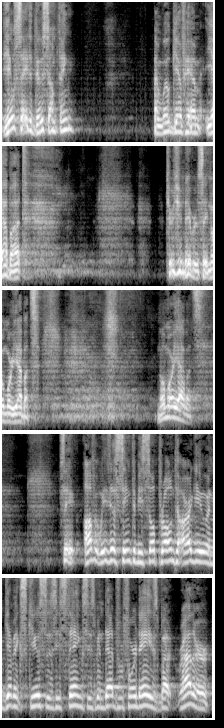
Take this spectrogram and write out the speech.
He'll say to do something, and we'll give him, yeah, but. Turn to your neighbor and say, No more yabbats. No more yabbats. See, often we just seem to be so prone to argue and give excuses. He stinks. He's been dead for four days. But rather,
